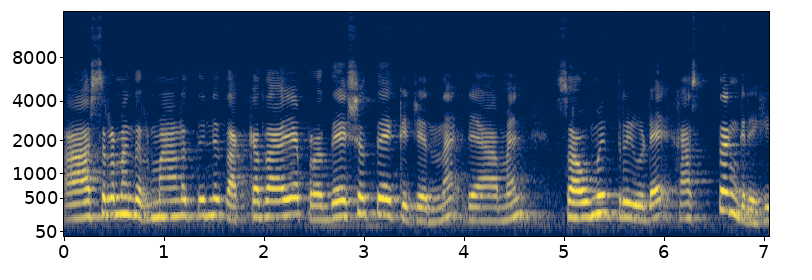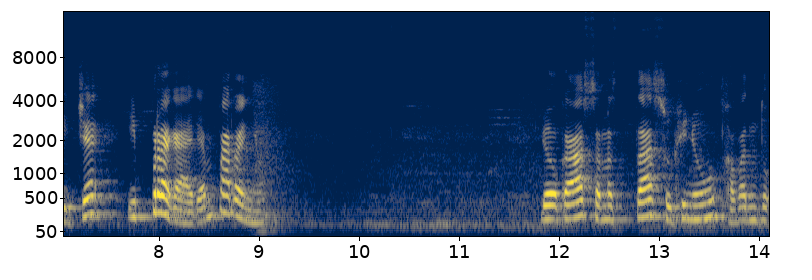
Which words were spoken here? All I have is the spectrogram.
ആശ്രമ നിർമ്മാണത്തിന് തക്കതായ പ്രദേശത്തേക്ക് ചെന്ന് രാമൻ സൗമിത്രിയുടെ ഹസ്തം ഗ്രഹിച്ച് ഇപ്രകാരം പറഞ്ഞു. ലോകാ സമസ്ത സുഖിനോ ഭവന്തു.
